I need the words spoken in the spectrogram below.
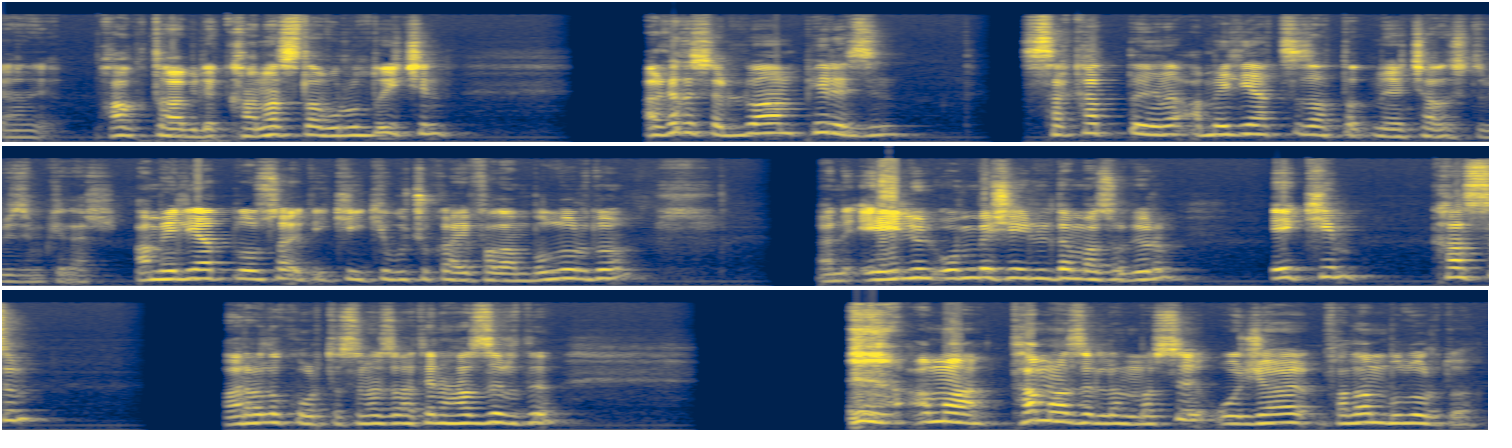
yani halk tabiriyle kanasla vurulduğu için arkadaşlar Luan Perez'in sakatlığını ameliyatsız atlatmaya çalıştı bizimkiler. Ameliyatlı olsaydı 2-2,5 ay falan bulurdu. Yani Eylül 15 Eylül'den bahsediyorum. Ekim, Kasım, Aralık ortasına zaten hazırdı. Ama tam hazırlanması ocağı falan bulurdu.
